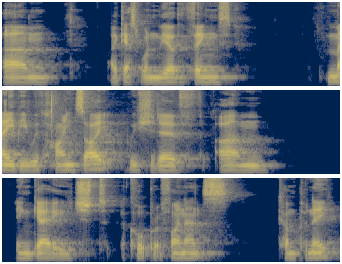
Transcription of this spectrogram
Um, I guess one of the other things, maybe with hindsight, we should have um, engaged a corporate finance company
